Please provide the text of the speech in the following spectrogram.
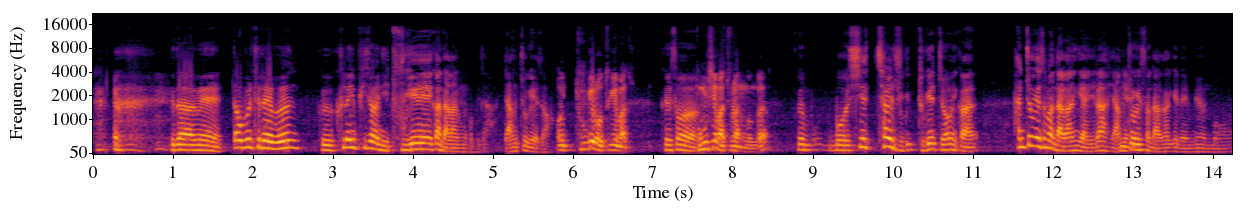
그 다음에 더블 트랩은 그 클레이 피전이 두 개가 나가는 겁니다. 양쪽에서. 어, 두 개를 어떻게 맞추, 그래서 동시에 맞추라는 건가요? 그 뭐 시차를 주, 두겠죠. 그러니까 한쪽에서만 나가는 게 아니라 양쪽에서 나가게 되면 뭐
